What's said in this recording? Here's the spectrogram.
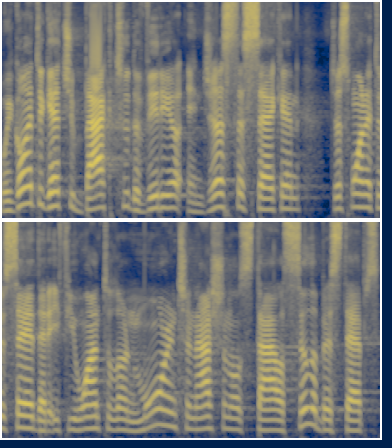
We're going to get you back to the video in just a second. Just wanted to say that if you want to learn more international style syllabus steps,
